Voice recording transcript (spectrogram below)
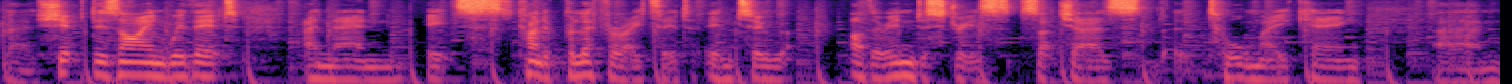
uh, ship design with it, and then it's kind of proliferated into other industries such as uh, tool making, um,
